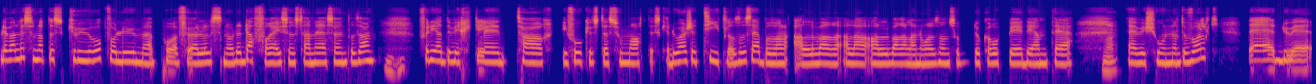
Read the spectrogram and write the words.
blir veldig sånn at det skrur opp volumet på følelsene, og det er derfor jeg syns den er så interessant. Mhm. Fordi at det virkelig tar i fokus det somatiske. Du har ikke tid til å se på sånn alver eller alver eller noe sånt som dukker opp i DMT-visjonene til folk. Det du er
